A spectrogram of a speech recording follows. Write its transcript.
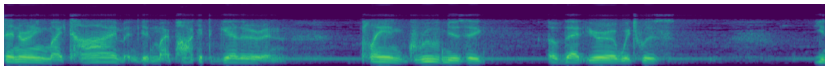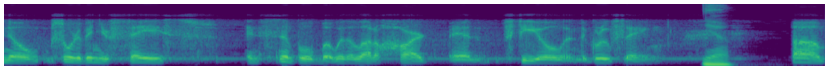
centering my time and getting my pocket together and playing groove music of that era which was you know sort of in your face and simple but with a lot of heart and feel and the groove thing yeah um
